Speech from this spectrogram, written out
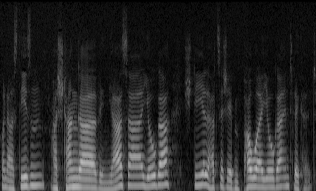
Und aus diesem Ashtanga Vinyasa Yoga Stil hat sich eben Power Yoga entwickelt.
